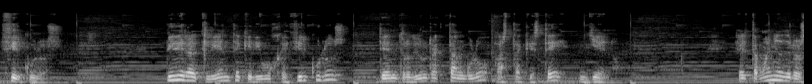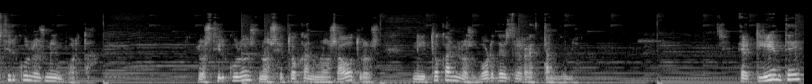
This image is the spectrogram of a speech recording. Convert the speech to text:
círculos. Pídele al cliente que dibuje círculos dentro de un rectángulo hasta que esté lleno. El tamaño de los círculos no importa. Los círculos no se tocan unos a otros, ni tocan los bordes del rectángulo. El cliente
